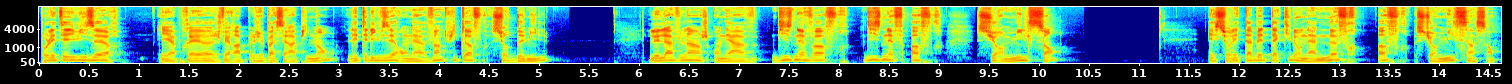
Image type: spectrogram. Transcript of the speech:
Pour les téléviseurs, et après euh, je vais, je vais passer rapidement, les téléviseurs on est à 28 offres sur 2000. Les lave-linges on est à 19 offres, 19 offres sur 1100. Et sur les tablettes tactiles on est à 9 offres sur 1500.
